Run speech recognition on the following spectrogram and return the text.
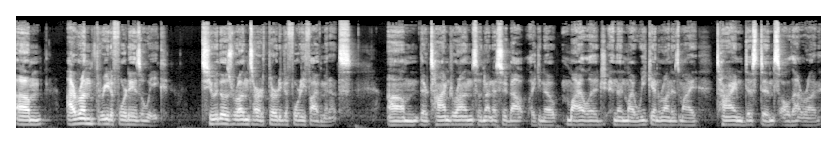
Um, I run three to four days a week. Two of those runs are thirty to forty-five minutes. Um, they're timed runs, so not necessarily about like you know mileage. And then my weekend run is my time, distance, all that run,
